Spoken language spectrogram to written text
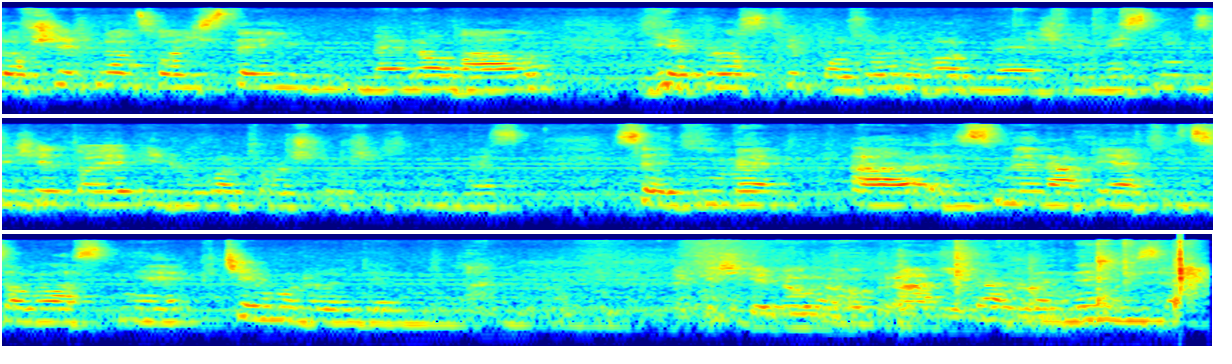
to všechno, co jste jmenoval, je prostě pozoruhodné. Že myslím si, že to je i důvod, proč to všichni dnes sedíme a jsme napjatí, co vlastně, k čemu dojdeme. Tak ještě jednou mnohokrát děkuji. Takhle, není za...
